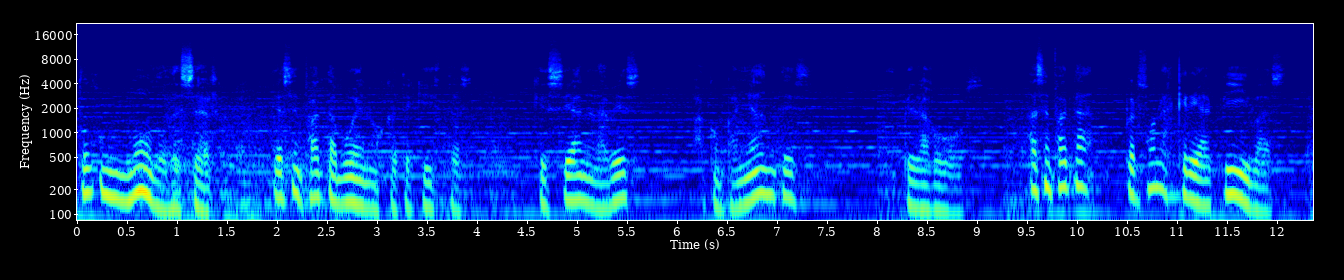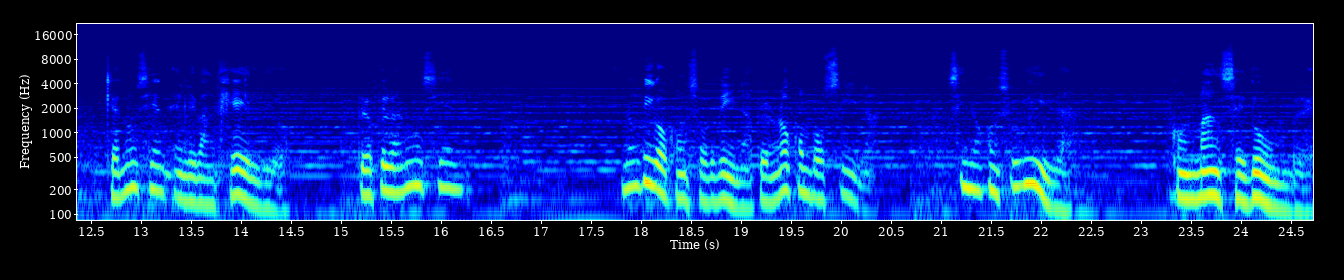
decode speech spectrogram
todo un modo de ser y hacen falta buenos catequistas que sean a la vez acompañantes y pedagogos. Hacen falta personas creativas que anuncien el Evangelio, pero que lo anuncien, no digo con sordina, pero no con bocina, sino con su vida, con mansedumbre,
